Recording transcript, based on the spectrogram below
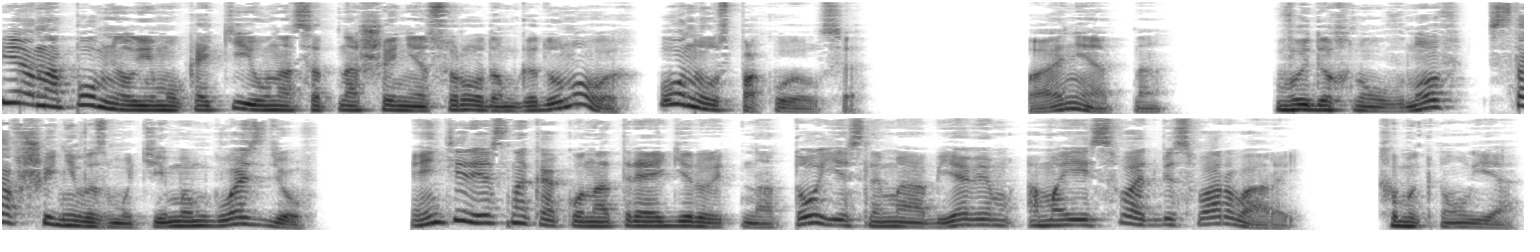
Я напомнил ему, какие у нас отношения с родом Годуновых, он и успокоился. Понятно. Выдохнул вновь, ставший невозмутимым Гвоздев. Интересно, как он отреагирует на то, если мы объявим о моей свадьбе с Варварой, хмыкнул я.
